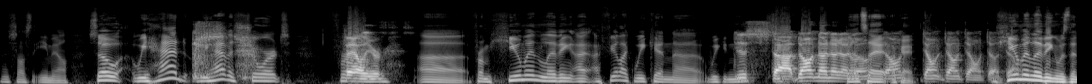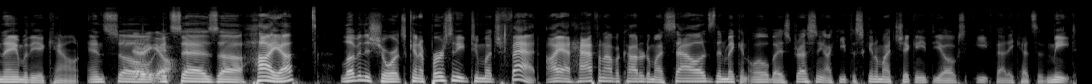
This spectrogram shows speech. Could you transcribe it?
I just lost the email. So we had we have a short from, Failure. uh, from Human Living. I, I feel like we can uh, we can Just stop. Don't no no no Don't don't say it. don't Okay. don't don't don't don't. Human Living was the name of the account, and so There you go. it says, uh, "Hiya, loving the shorts. Can a person eat too much fat? I add half an avocado to my salads, then make an oil-based dressing. I keep the skin of my chicken, eat the yolks, eat fatty cuts of meat.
